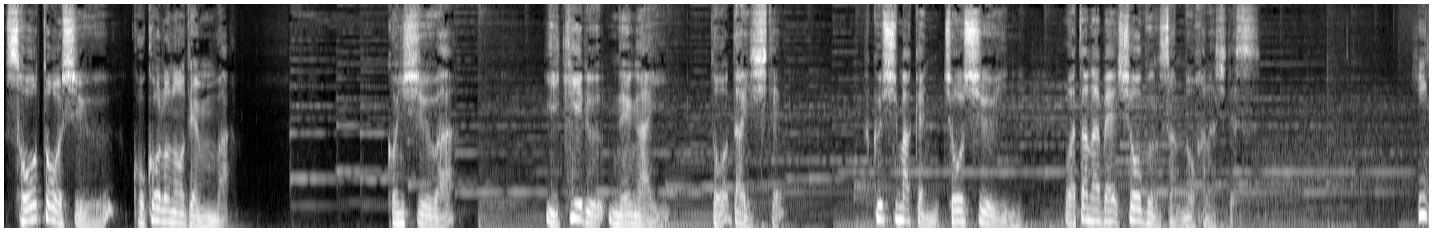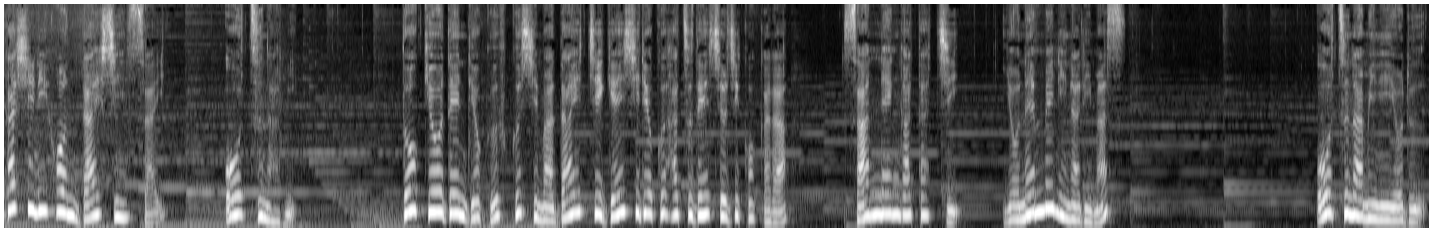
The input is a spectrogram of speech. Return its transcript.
総統集心の電話。今週は「生きる願い」と題して福島県長州院渡辺昌文さんのお話です。東日本大震災大津波。東京電力福島第一原子力発電所事故から3年が経ち4年目になります。大津波による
